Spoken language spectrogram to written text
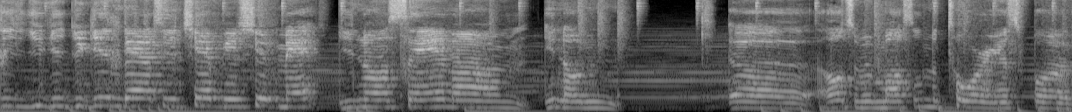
you you get you getting down to the championship match. You know what I'm saying? Um, you know, uh, Ultimate Muscle notorious for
